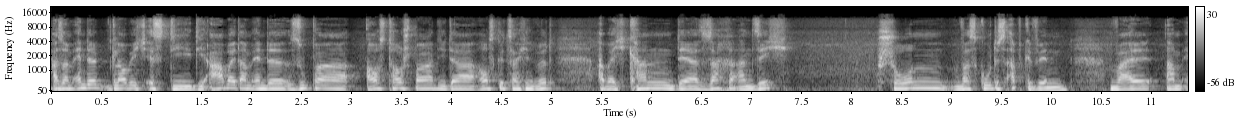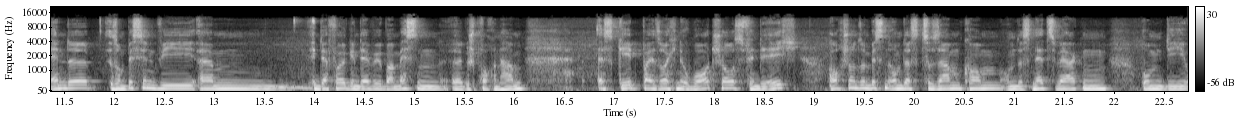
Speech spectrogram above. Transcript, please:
Also am Ende, glaube ich, ist die, die Arbeit am Ende super austauschbar, die da ausgezeichnet wird. Aber ich kann der Sache an sich schon was Gutes abgewinnen, weil am Ende so ein bisschen wie ähm, in der Folge, in der wir über Messen äh, gesprochen haben, es geht bei solchen Awardshows, finde ich, auch schon so ein bisschen um das Zusammenkommen, um das Netzwerken, um die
